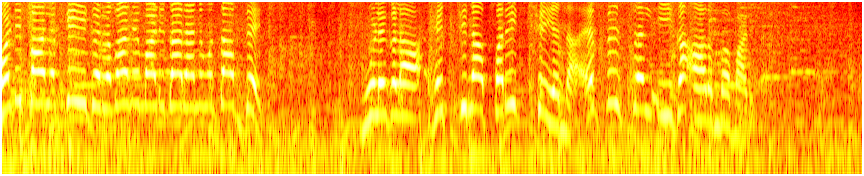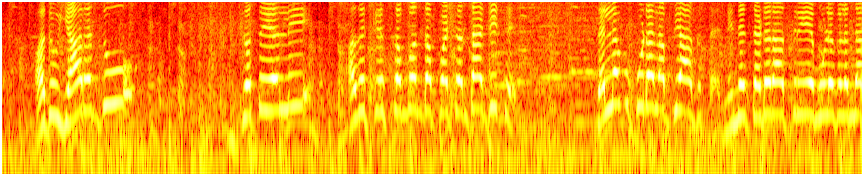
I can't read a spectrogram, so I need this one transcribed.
ಮಣಿಪಾಲಕ್ಕೆ ಈಗ ರವಾನೆ ಮಾಡಿದ್ದಾರೆ ಅನ್ನುವಂತ ಅಪ್ಡೇಟ್ ಮೂಳೆಗಳ ಹೆಚ್ಚಿನ ಪರೀಕ್ಷೆಯನ್ನ ಎಫ್ಎಸ್ಎಲ್ ಈಗ ಆರಂಭ ಮಾಡಿದೆ. ಅದು ಯಾರದ್ದು? ಜೊತೆಯಲ್ಲಿ ಅದಕ್ಕೆ ಸಂಬಂಧಪಟ್ಟಂತಹ ಡೀಟೇಲ್ಸ್ ಎಲ್ಲವೂ ಕೂಡ ಲಭ್ಯ ಆಗುತ್ತೆ. ನಿನ್ನೆ ತಡರಾತ್ರಿಯೇ ಮೂಳೆಗಳನ್ನ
